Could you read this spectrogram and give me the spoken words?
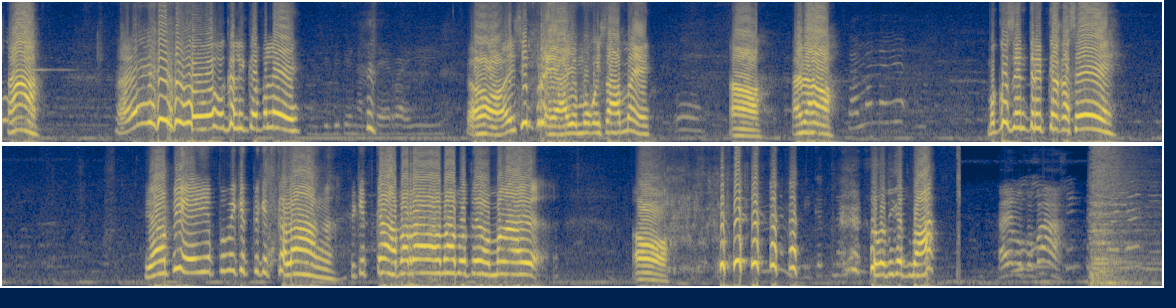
Ha? Ay, magaling ka pala eh. Magbibigay ng pera eh. Oo, oh, eh siyempre, ayaw mo ko isama eh. Oo, Ah, ano? tama na yan. Mag-concentrate ka kasi. Yan, pi, pumikit-pikit ka lang. Pikit ka para mabot yung mga... Oh. Mabigat na yan. Mabigat ba? Kaya mo pa ba? Siyempre, kayanin.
